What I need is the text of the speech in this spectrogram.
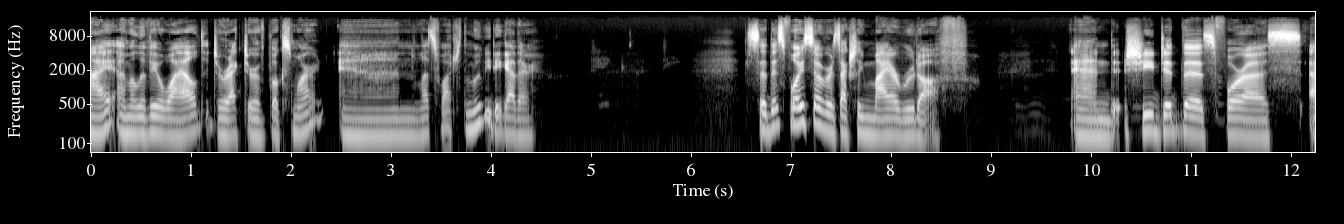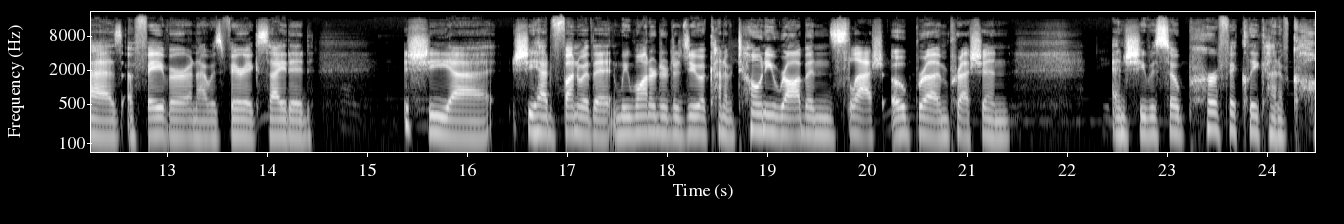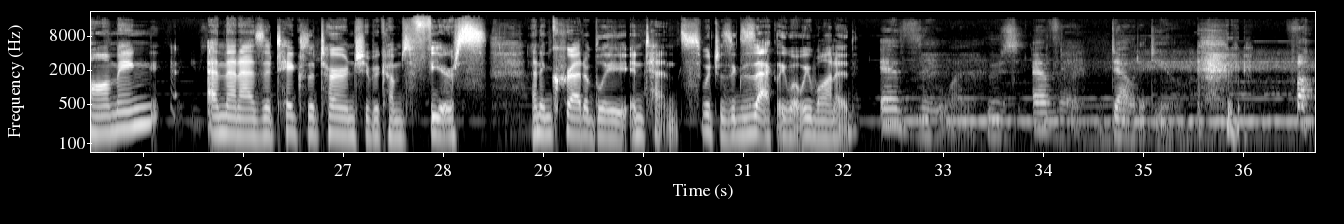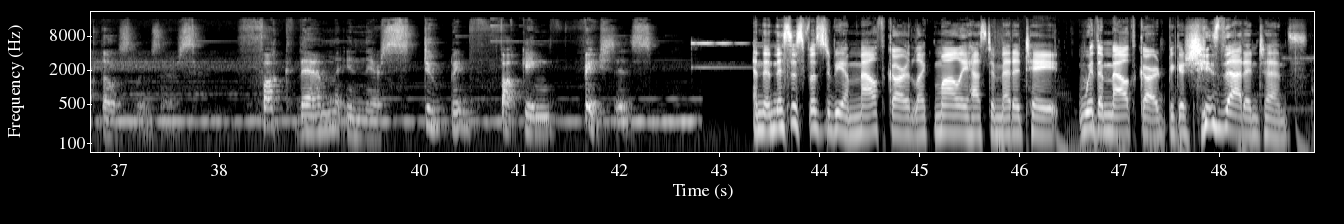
Hi, I'm Olivia Wilde, director of Booksmart, and let's watch the movie together. So, this voiceover is actually Maya Rudolph. And she did this for us as a favor, and I was very excited. She uh, she had fun with it, and we wanted her to do a kind of Tony Robbins slash Oprah impression. And she was so perfectly kind of calming and then as it takes a turn, she becomes fierce and incredibly intense, which is exactly what we wanted. Everyone who's ever doubted you. Fuck those losers. Fuck them in their stupid fucking faces. And then this is supposed to be a mouth guard, like Molly has to meditate with a mouth guard because she's that intense.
